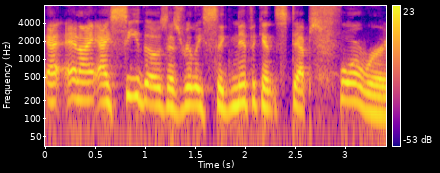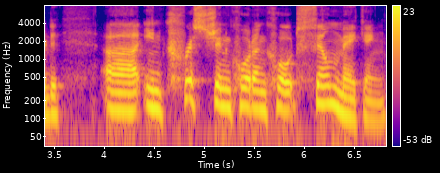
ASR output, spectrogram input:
and I, I see those as really significant steps forward uh, in Christian quote unquote filmmaking.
